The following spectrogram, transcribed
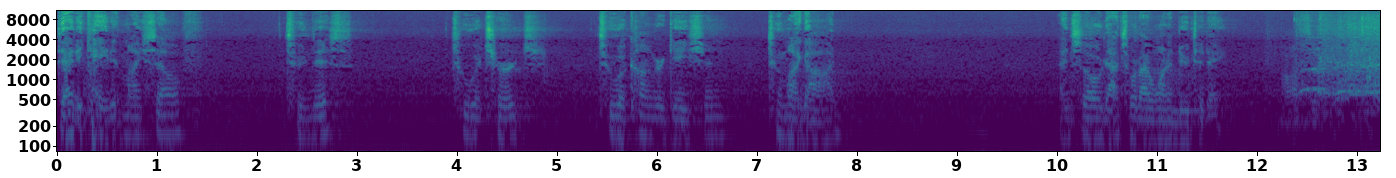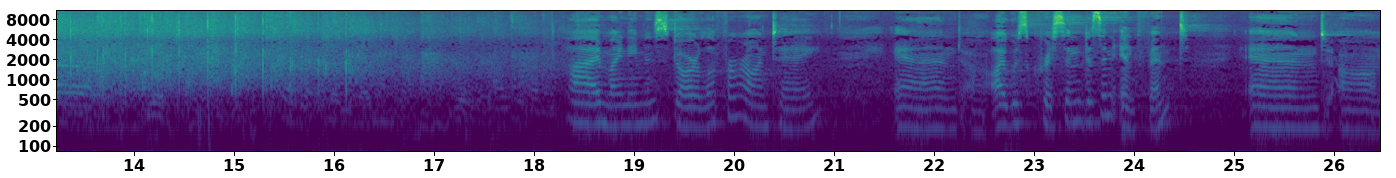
dedicated myself to this, to a church, to a congregation, to my God. And so that's what I want to do today. Hi, my name is Darla Ferrante, and uh, I was christened as an infant, and um,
